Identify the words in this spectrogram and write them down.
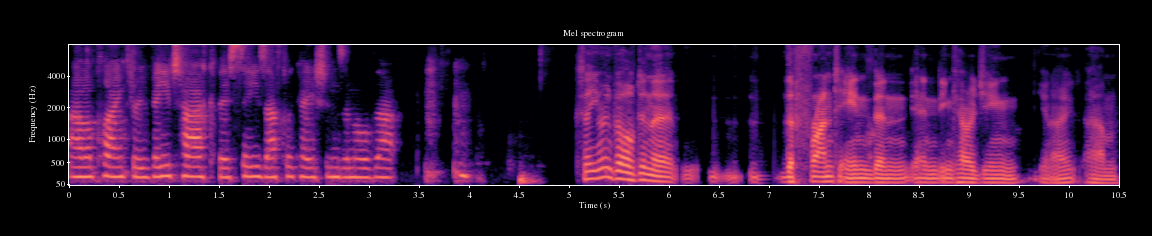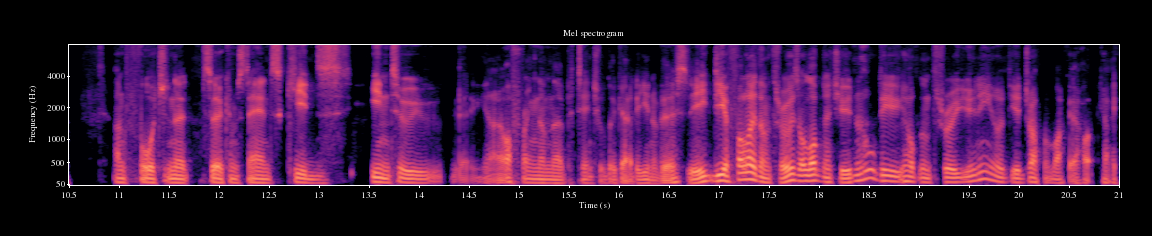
um, applying through VTAC, their SEAS applications, and all of that. So you're involved in the the front end and and encouraging, you know, um, unfortunate circumstance kids into you know offering them the potential to go to university. Do you follow them through as a longitudinal? Do you help them through uni or do you drop them like a hot cake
